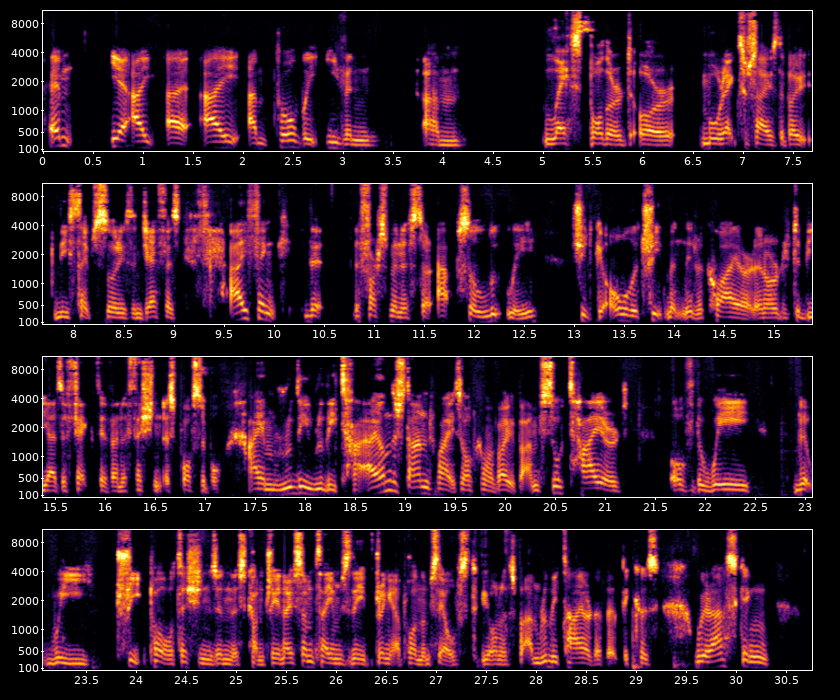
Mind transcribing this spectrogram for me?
Um, yeah, I, I, I am probably even um, less bothered or more exercised about these types of stories than Geoff is. I think that the First Minister absolutely should get all the treatment they require in order to be as effective and efficient as possible. I am really, really tired. I understand why it's all come about, but I'm so tired of the way that we treat politicians in this country. Now, sometimes they bring it upon themselves, to be honest, but I'm really tired of it because we're asking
